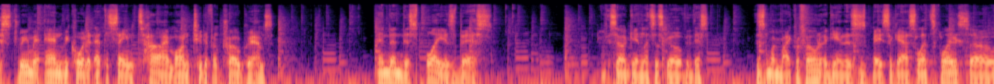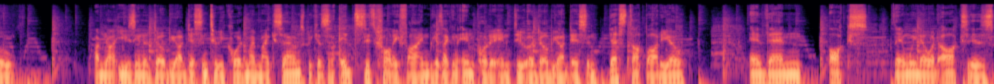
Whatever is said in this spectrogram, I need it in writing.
stream it and record it at the same time on two different programs and then display is this. So again, let's just go over this. This is my microphone. Again, this is basic ass Let's Play, so I'm not using Adobe Audition to record my mic sounds because it's it's probably fine because I can input it into Adobe Audition. Desktop audio, and then aux, and we know what aux is.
